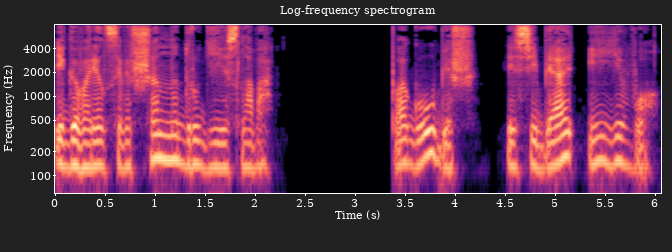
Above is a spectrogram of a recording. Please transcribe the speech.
и говорил совершенно другие слова погубишь и себя, и его.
